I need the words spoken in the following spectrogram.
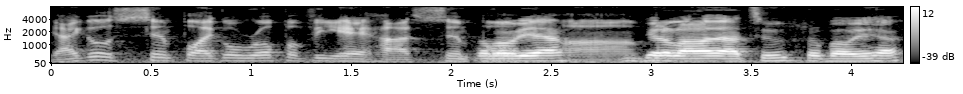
Yeah, I go simple. I go ropa vieja, simple. Robo yeah, Um, you get a lot of that too. Robo vieja.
